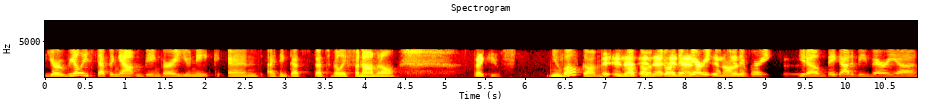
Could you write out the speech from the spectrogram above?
you're really stepping out and being very unique, and I think that's that's really phenomenal. Thank you. You're welcome. And, and You're that, welcome. I'm sure that, they're and very. I'm sure they're very. You know, they got to be very. uh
